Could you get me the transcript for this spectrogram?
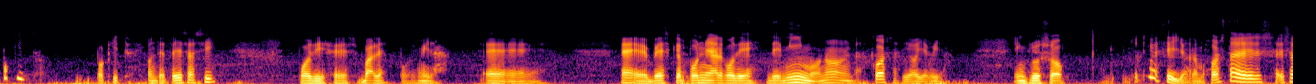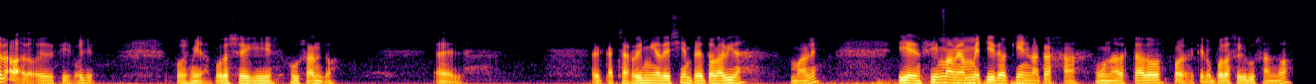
Poquito, poquito. Con detalles así, pues dices, vale, pues mira, eh, eh, ves que pone algo de, mimo ¿no? en las cosas y oye, mira, incluso, yo te voy a decir yo, a lo mejor está es, es lavado, es decir, oye, pues mira, puedo seguir usando el, el cacharrín mío de siempre, de toda la vida, ¿vale? Y encima me han metido aquí en la caja un adaptador el que lo puedo seguir usando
